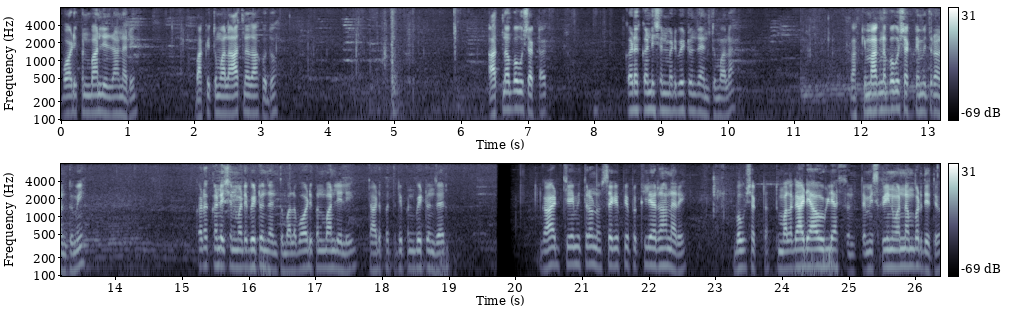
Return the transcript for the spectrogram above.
बॉडी पण बांधलेली राहणार आहे. बाकी तुम्हाला आतनं दाखवतो. आतनं बघू शकता कडक कंडिशनमध्ये भेटून जाईल तुम्हाला. बाकी मागणं बघू शकता मित्रांनो तुम्ही. कडक कंडिशनमध्ये भेटून जाईल तुम्हाला. बॉडी पण बांधलेली ताडपत्री पण भेटून जाईल. गाडचे मित्रांनो सगळे पेपर क्लिअर राहणार आहे. बघू शकता. तुम्हाला गाडी आवडली असेल तर मी स्क्रीनवर नंबर देतो.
